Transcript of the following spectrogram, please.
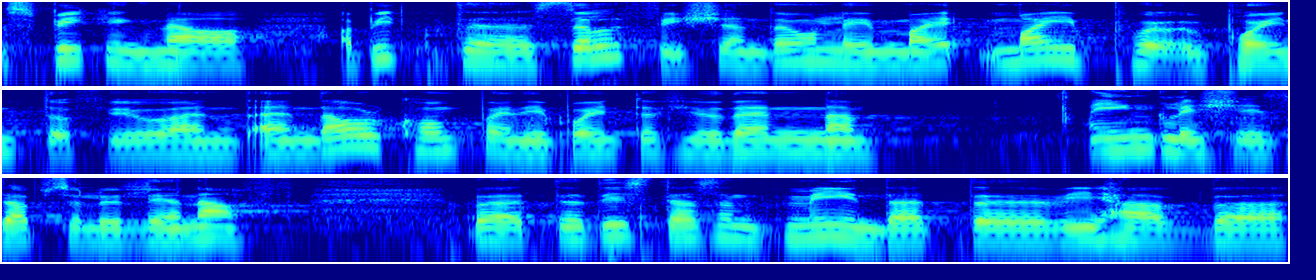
speaking now a bit uh, selfish and only my my point of view and and our company point of view, then uh, English is absolutely enough. But uh, this doesn't mean that uh, we have uh,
